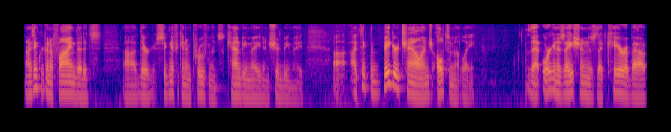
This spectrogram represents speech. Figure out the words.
And I think we're going to find that it's, uh, there significant improvements can be made and should be made. Uh, I think the bigger challenge ultimately that organizations that care about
